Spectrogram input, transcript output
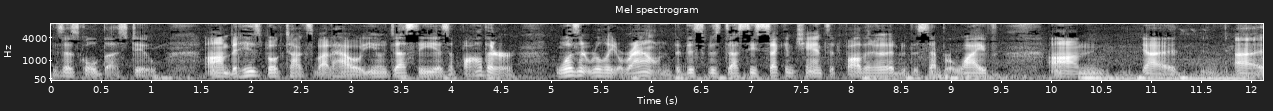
It says Goldust too. Um, but his book talks about how, you know, Dusty as a father wasn't really around, but this was Dusty's second chance at fatherhood with a separate wife. Um, uh, uh,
